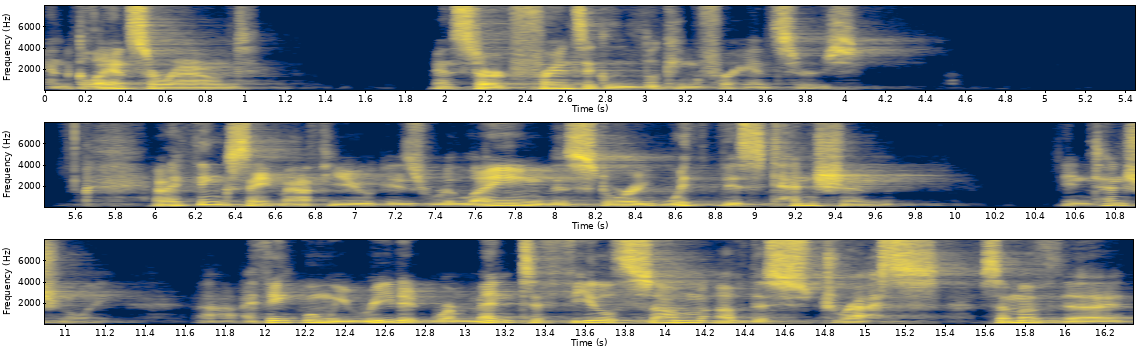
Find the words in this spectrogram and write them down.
and glance around and start frantically looking for answers. And I think St. Matthew is relaying this story with this tension intentionally. Uh, I think when we read it, we're meant to feel some of the stress, some of the,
